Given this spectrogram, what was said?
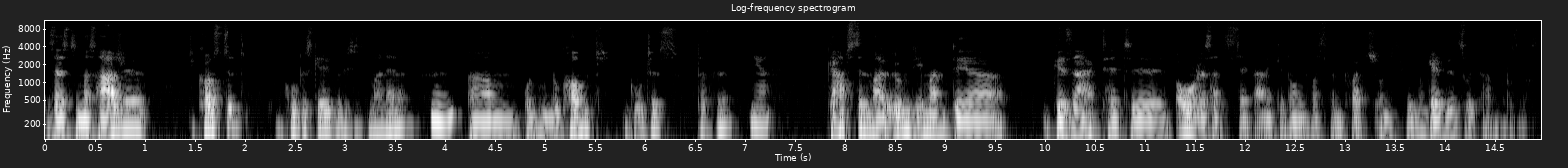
das heißt, die Massage, die kostet gutes Geld, würde ich es jetzt mal nennen, Mhm. ähm, und man bekommt Gutes dafür. Ja. Gab es denn mal irgendjemand, der gesagt hätte, oh, das hat sich ja gar nicht gelohnt, was für ein Quatsch und ich will mein Geld wieder zurückhaben oder sowas?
